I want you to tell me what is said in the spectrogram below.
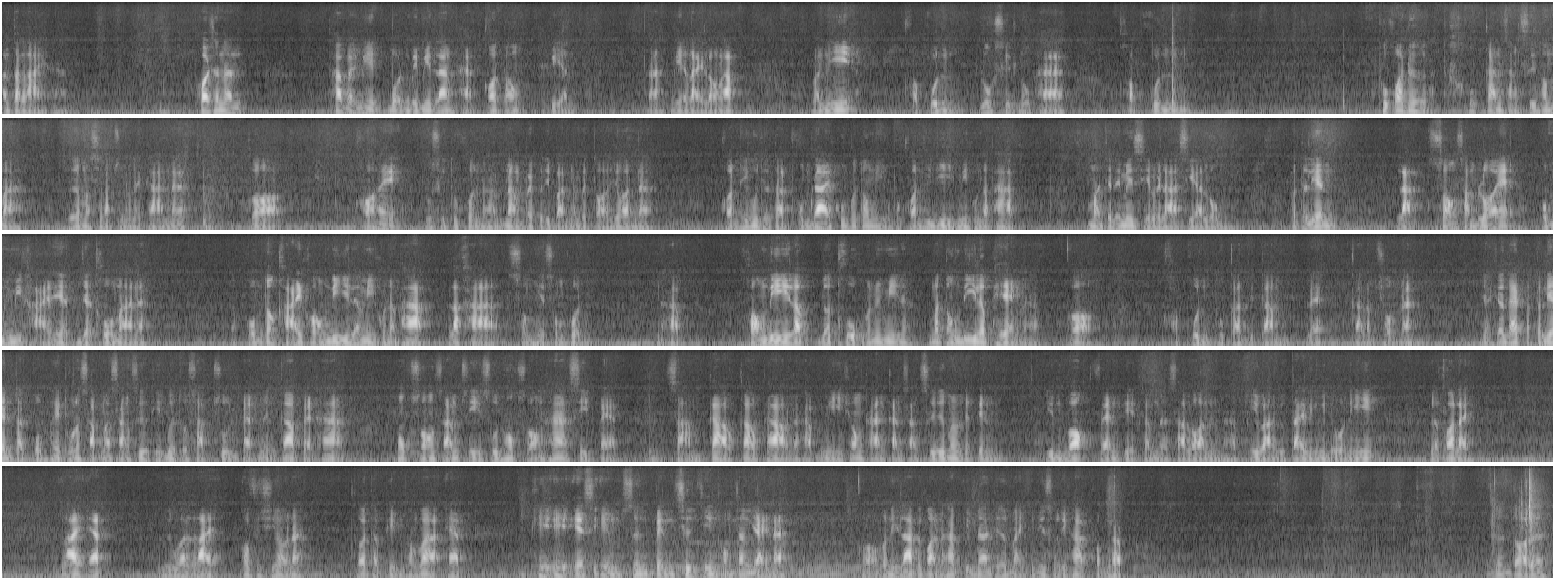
อันตรายนะครับ เพราะฉะนั้นถ้าใบมีดบนใบมีดล่างหักก็ต้องเปลี่ยนนะมีอะไรรองรับ วันนี้ขอบคุณลูกศิษย์ลูกหา ขอบคุณ ทุกออเดอร์ทุกการสั่งซื้อเข้ามา เพื่อมาสนับสนุนรายการนะ ก็ขอให้ลูกศิษย์ทุกคนนะครับนำไปปฏิบัตินำไปต่อยอดนะ ก่อนที่คุณจะตัดผมได้ คุณก็ต้องมีอุปกรณ์ที่ดีมีคุณภาพ มันจะได้ไม่เสียเวลาเสียอารมณ์ปัตเตอร์เลียน หลัก2 3 0 0ผมไม่มีขายนะอย่าอย่าโทรมานะ ผมต้องขายของดีและมีคุณภาพราคาสมเหตุสมผลนะครับ ของดีแล้วแล้วถูกมันไม่มีนะ มันต้องดีแล้วแพงนะครับ ก็ขอบคุณทุกการติดตามและการรับชมนะ อยากจะได้ปัตเตอร์เลียนตัดผมให้โทรศัพท์มาสั่งซื้อที่เบอร์โทรศัพท์ 081985 6234 062548 3999 นะครับ มีช่องทางการสั่งซื้อไม่ว่าจะเป็น อินบ็อกแฟนเพจกำเนิดซาลอนนะครับที่วางอยู่ใต้ลิงก์วิดีโอนี้ แล้วก็อะไร Line แอดหรือว่า Line Official นะ ก็จะพิมพ์คำว่าแอด K A S E M ซึ่งเป็นชื่อจริงของช่างใหญ่นะ ก็วันนี้ลาไปก่อนนะครับ คลิปหน้าเจอกันใหม่ คลิปนี้สวัสดีครับ ขอบคุณครับ เดินต่อเลย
